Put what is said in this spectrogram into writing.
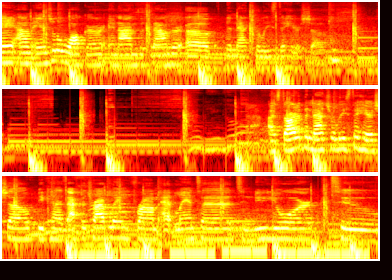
Hey, I'm Angela Walker, and I'm the founder of the Naturalista Hair Show. I started the Naturalista Hair Show because after traveling from Atlanta to New York to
